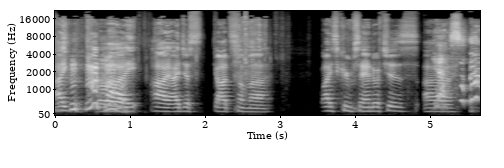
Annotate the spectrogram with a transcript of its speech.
I hi hi. I just got some uh, ice cream sandwiches. Uh, yes.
